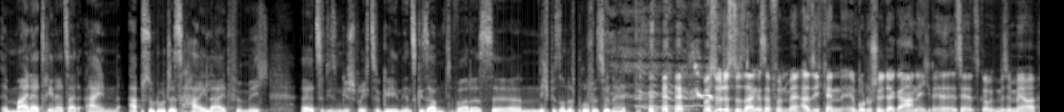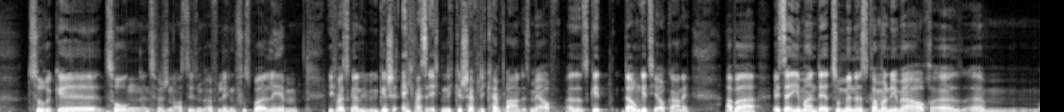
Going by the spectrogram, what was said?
äh, in meiner Trainerzeit ein absolutes Highlight für mich. Äh, zu diesem Gespräch zu gehen. Insgesamt war das äh, nicht besonders professionell. Was würdest du sagen, ist er für ein Mensch? Also ich kenne Bodo Schild ja gar nicht. Der ist ja jetzt, glaube ich, ein bisschen mehr zurückgezogen inzwischen aus diesem öffentlichen Fußballleben. Ich weiß gar nicht, ich weiß echt nicht, geschäftlich kein Plan, ist mir auch, also es geht, darum geht's hier auch gar nicht. Aber ist ja jemand, der zumindest, kann man ihm ja auch äh, ähm,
